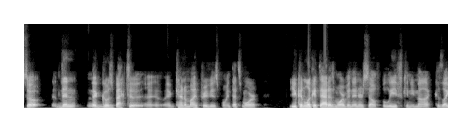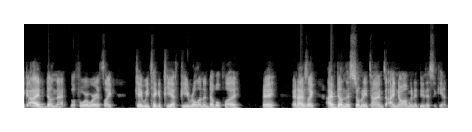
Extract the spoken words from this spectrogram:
So then that goes back to uh, kind of my previous point. That's more, you can look at that as more of an inner self belief, can you not? Because like I've done that before, where it's like, okay, we take a PFP, roll in a double play, right? And I was like, I've done this so many times, I know I'm gonna do this again.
